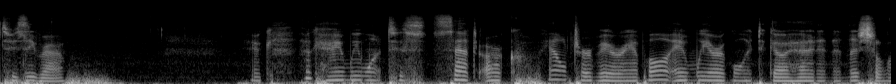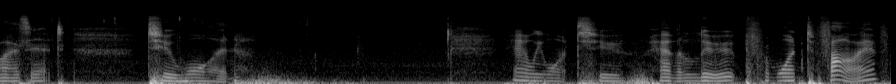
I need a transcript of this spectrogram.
to zero. Okay, okay we want to set our counter variable and we are going to go ahead and initialize it to 1. And we want to have a loop from 1 to 5.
